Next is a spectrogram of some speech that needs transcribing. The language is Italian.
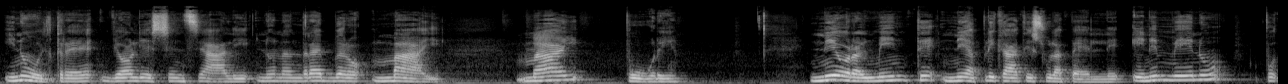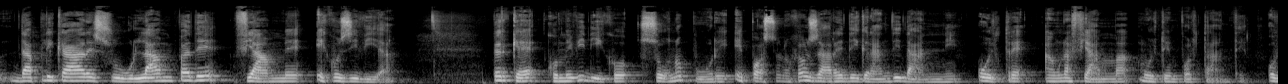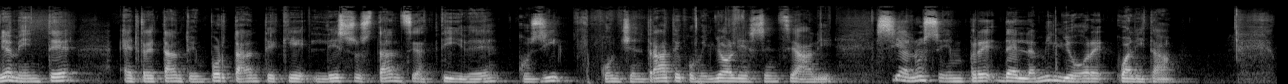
Inoltre gli oli essenziali non andrebbero mai, mai puri né oralmente né applicati sulla pelle e nemmeno da applicare su lampade, fiamme e così via. Perché, come vi dico, sono puri e possono causare dei grandi danni, oltre a una fiamma molto importante. Ovviamente è altrettanto importante che le sostanze attive, così concentrate come gli oli essenziali, siano sempre della migliore qualità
